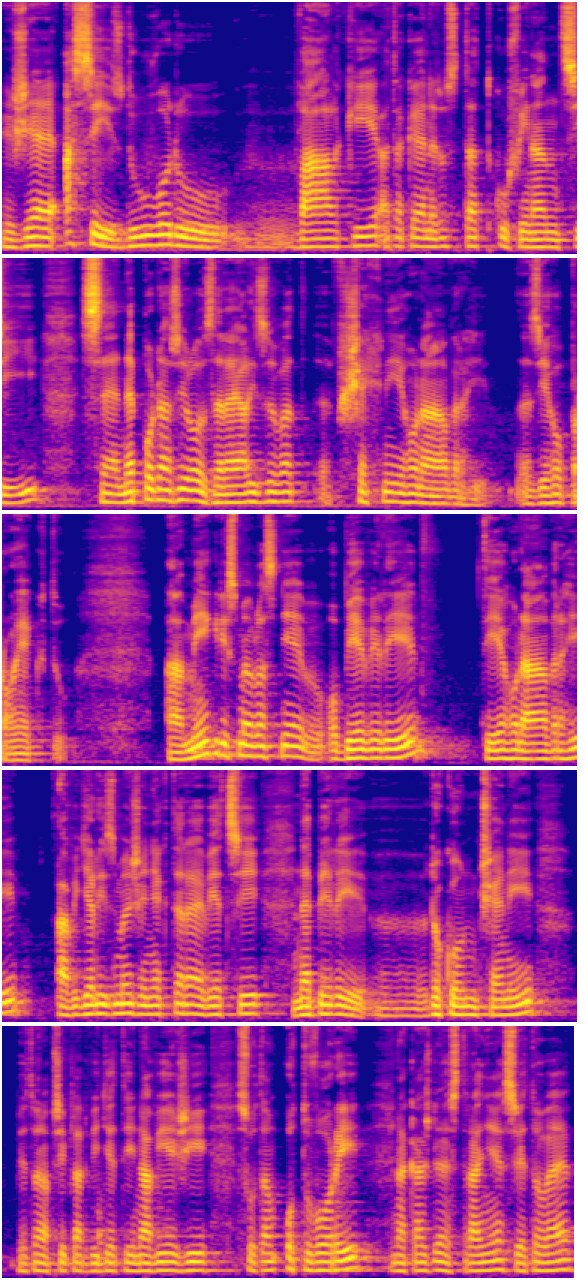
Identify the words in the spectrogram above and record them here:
že asi z důvodu války a také nedostatku financí se nepodařilo zrealizovat všechny jeho návrhy z jeho projektu. A my, když jsme vlastně objevili ty jeho návrhy a viděli jsme, že některé věci nebyly eh, dokončeny, je to například vidět i na věži, jsou tam otvory na každé straně světové,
